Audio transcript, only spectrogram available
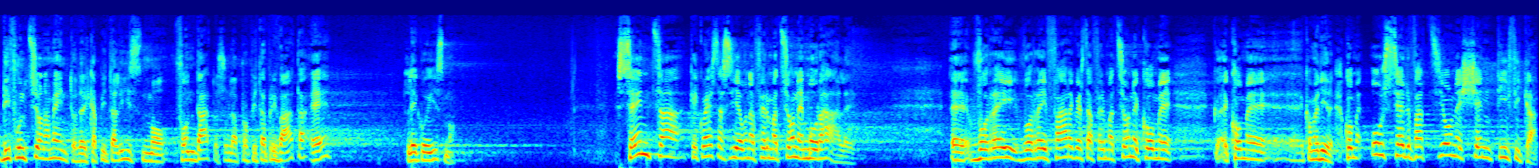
di funzionamento del capitalismo fondato sulla proprietà privata è l'egoismo. Senza che questa sia un'affermazione morale, eh, vorrei, vorrei fare questa affermazione come come, eh, come, dire, come osservazione scientifica.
